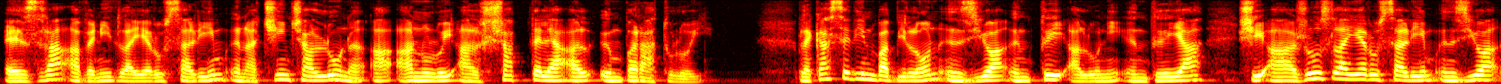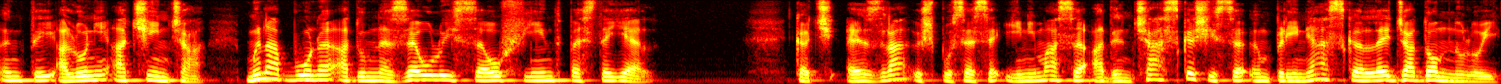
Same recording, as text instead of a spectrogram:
Ezra a venit la Ierusalim în a cincea lună a anului al șaptelea al împăratului. Plecase din Babilon în ziua întâi a lunii întâia și a ajuns la Ierusalim în ziua întâi a lunii a cincea, mâna bună a Dumnezeului său fiind peste el. Căci Ezra își pusese inima să adâncească și să împlinească legea Domnului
